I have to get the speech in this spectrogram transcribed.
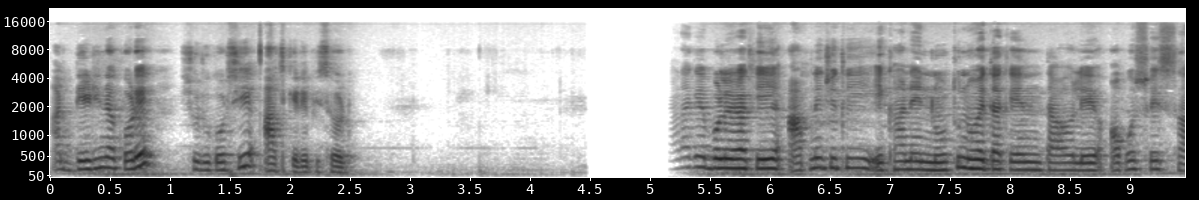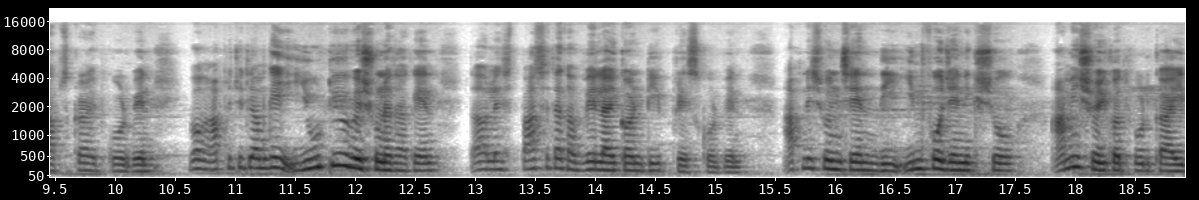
আর দেরি না করে শুরু করছি আজকের এপিসোড। তার আগে বলে রাখি, আপনি যদি এখানে নতুন হয়ে থাকেন, তাহলে অবশ্যই সাবস্ক্রাইব করবেন এবং আপনি যদি আমাকে ইউটিউবে শুনে থাকেন, তাহলে পাশে থাকা বেল আইকনটি প্রেস করবেন। আপনি শুনছেন দি ইনফোজেনিক শো আমি সৈকত পুরকাইদ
